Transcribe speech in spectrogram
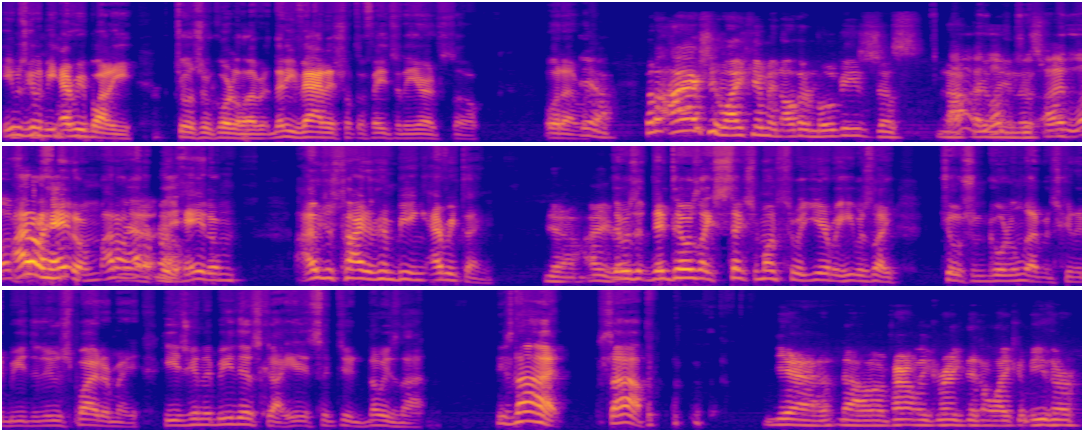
He was going to be everybody. Joseph Gordon-Levitt. Then he vanished off the face of the earth. So, whatever. yeah, but I actually like him in other movies, just not Oh, I really love in Jo- this I one. love. I don't hate him. I don't. I don't really hate him. I was just tired of him being everything. Yeah, I agree. There was a, there, there was like six months to a year where he was like Joseph Gordon-Levitt's going to be the new Spider-Man. He's going to be this guy. He's like, dude, no, he's not. He's not. Stop. yeah, no. Apparently, Greg didn't like him either,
